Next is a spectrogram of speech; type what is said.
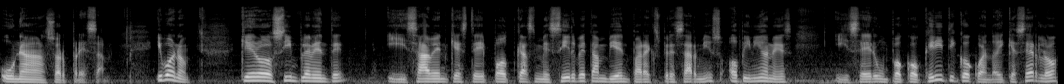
una sorpresa. Y bueno, quiero simplemente, y saben que este podcast me sirve también para expresar mis opiniones y ser un poco crítico cuando hay que serlo,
